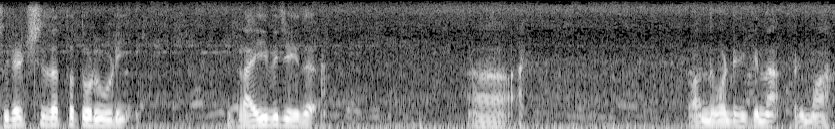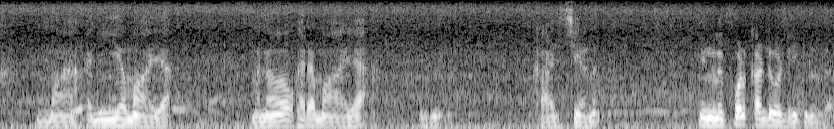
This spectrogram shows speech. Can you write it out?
സുരക്ഷിതത്വത്തോടുകൂടി ഡ്രൈവ് ചെയ്ത് വന്നുകൊണ്ടിരിക്കുന്ന ഒരു മഹനീയമായ മനോഹരമായ ഒരു കാഴ്ചയാണ് നിങ്ങളിപ്പോൾ കണ്ടുകൊണ്ടിരിക്കുന്നത്.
